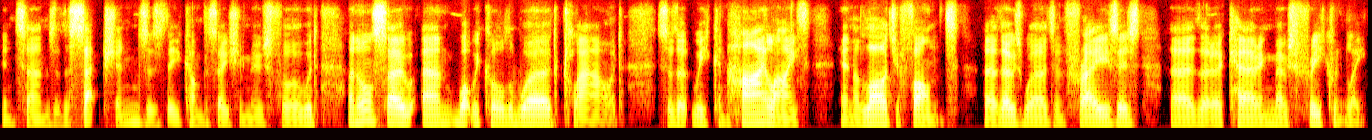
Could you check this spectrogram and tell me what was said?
in terms of the sections as the conversation moves forward, and also um, what we call the word cloud, so that we can highlight in a larger font uh, those words and phrases uh, that are occurring most frequently.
